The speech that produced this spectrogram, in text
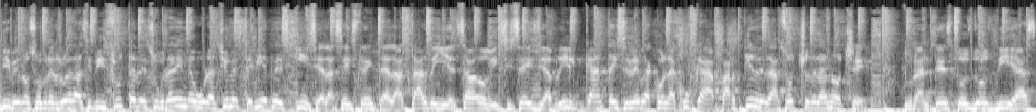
Vívelo sobre ruedas y disfruta de su gran inauguración este viernes 15 a las 6.30 de la tarde y el sábado 16 de abril canta y celebra con la Cuca a partir de las 8 de la noche. Durante estos dos días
